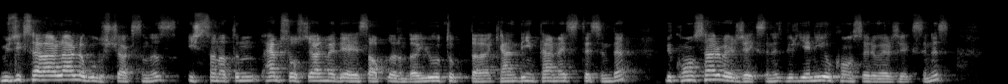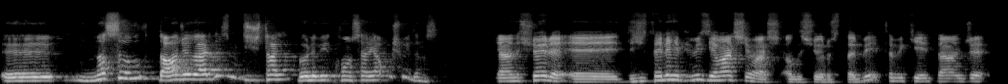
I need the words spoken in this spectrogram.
müzikseverlerle buluşacaksınız. İş sanatın hem sosyal medya hesaplarında, YouTube'da, kendi internet sitesinde bir konser vereceksiniz. Bir yeni yıl konseri vereceksiniz. Ee, nasıl? Daha önce verdiniz mi? Dijital böyle bir konser yapmış mıydınız? Yani şöyle, e, dijitale hepimiz yavaş yavaş alışıyoruz tabii. Tabii ki daha önce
